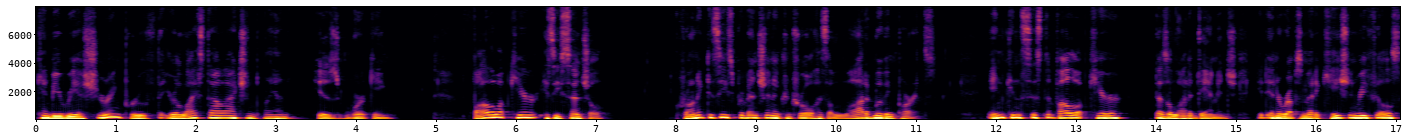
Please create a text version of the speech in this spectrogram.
can be reassuring proof that your lifestyle action plan is working. Follow up care is essential. Chronic disease prevention and control has a lot of moving parts. Inconsistent follow up care does a lot of damage. It interrupts medication refills,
